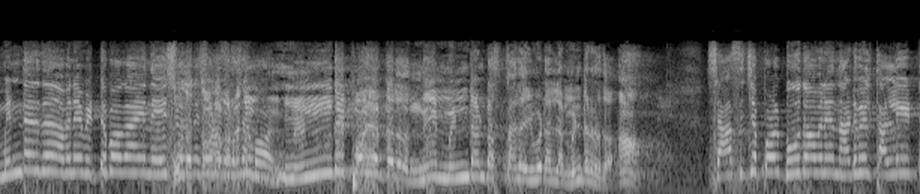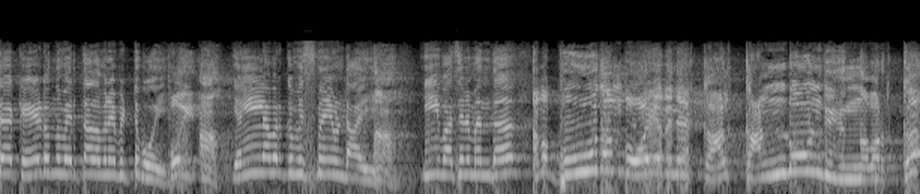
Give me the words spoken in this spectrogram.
മിണ്ടരുത് അവനെ വിട്ടുപോകാൻ യേശു മിണ്ടിപ്പോയക്കരുത്. നീ മിണ്ടേണ്ട സ്ഥലം ഇവിടെ അല്ല മിണ്ടരുത്. ആ. ശാസിച്ചപ്പോൾ ഭൂതോവനെ നടുവിൽ തള്ളിയിട്ട് കേടൊന്നും വരുത്താതെ അവനെ വിട്ടുപോയി. എല്ലാവർക്കും വിസ്മയുണ്ടായി. ഈ വചനം എന്ത്? അപ്പൊ ഭൂതം പോയതിനേക്കാൾ കണ്ടോണ്ടിരുന്നവർക്ക്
